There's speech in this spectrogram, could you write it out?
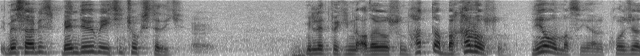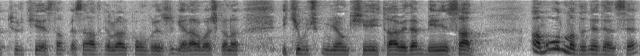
Mesela biz Bendevi Bey için çok istedik milletvekiline aday olsun. Hatta bakan olsun. Niye olmasın yani? Koca Türkiye Esnaf ve Sanatkarlar Konferansı Genel Başkanı 2,5 milyon kişiye hitap eden bir insan. Ama olmadı nedense.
